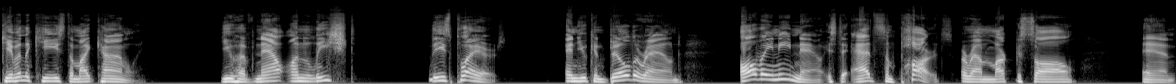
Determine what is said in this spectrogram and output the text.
giving the keys to Mike Conley, you have now unleashed these players. And you can build around all they need now is to add some parts around Marc Gasol and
